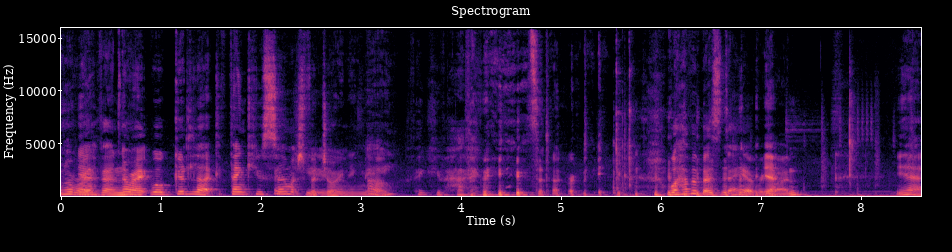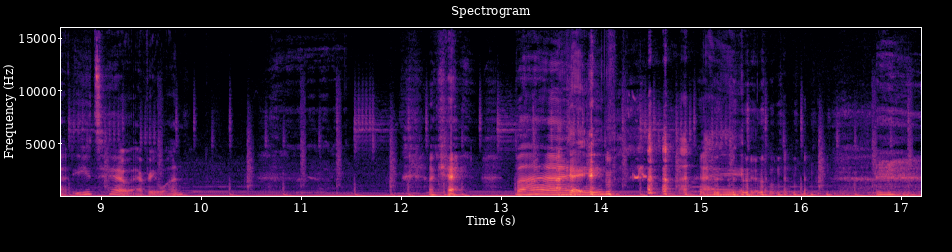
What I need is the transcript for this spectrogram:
All right, yeah. then. All right. Well, good luck. Thank you so Thank much for joining me. Oh, thank you for having me. Said already. well, have a best day, everyone. Yeah. You too, everyone. Okay. Bye. Okay. Bye.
